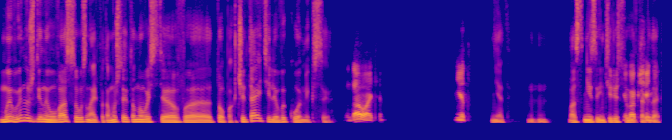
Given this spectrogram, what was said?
мы вынуждены у вас узнать, потому что это новость в топах. Читаете ли вы комиксы? Ну, давайте. Нет. Нет. Угу. Вас не заинтересует Вообще тогда нет.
